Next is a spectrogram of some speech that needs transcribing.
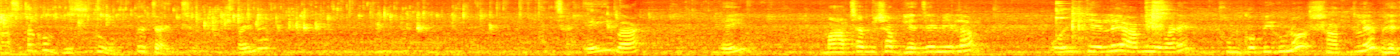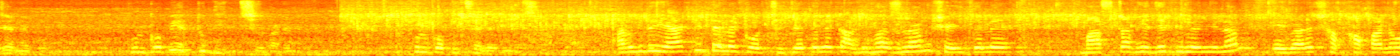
মাছটা খুব দুষ্ট উঠতে চাইছে তাই না এইবার এই মাছ আমি সব ভেজে নিলাম। ওই তেলে আমি এবারে ফুলকপিগুলো সাঁতলে ভেজে নেব। ফুলকপি একটু দিচ্ছি এবারে। ফুলকপি ছেড়ে দিচ্ছি। আমি কিন্তু একই তেলে করছি। যে তেলে কালু ভাজলাম, সেই তেলে মাছটা ভেজে তুলে নিলাম। এবারে ফাঁপানো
